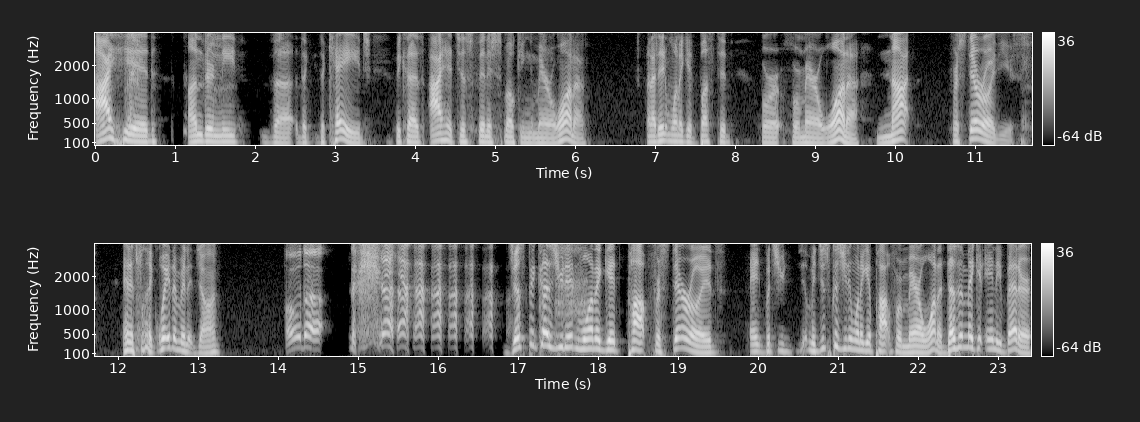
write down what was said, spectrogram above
I hid underneath the, the the cage because I had just finished smoking marijuana, and I didn't want to get busted for for marijuana, not for steroid use. And it's like, wait a minute, John. Hold up. Just because you didn't want to get popped for steroids, and but you, I mean, just because you didn't want to get popped for marijuana doesn't make it any better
